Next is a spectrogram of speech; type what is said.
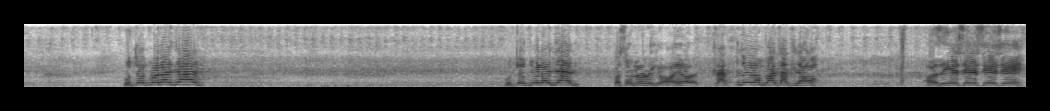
Butot mo lang dyan! Butot mo lang dyan! Pasunurin ko kayo. Tatlo lang ba? Tatlo? O sige, sige, sige, sige.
